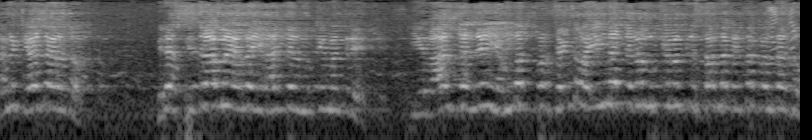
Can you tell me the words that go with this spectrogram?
ನನ್ನ ಕೇಳ್ತಾ ಇರೋದು, ಇದ ಸಿದ್ದರಾಮಯ್ಯ ಅಲ್ಲ ಈ ರಾಜ್ಯದ ಮುಖ್ಯಮಂತ್ರಿ. ಈ ರಾಜ್ಯದಲ್ಲಿ ಎಂಬತ್ ಪರ್ಸೆಂಟ್ ಅಹಿಂದ ಜನ ಮುಖ್ಯಮಂತ್ರಿ ಸ್ಥಾನದಲ್ಲಿ ಇರ್ತಕ್ಕಂಥದ್ದು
